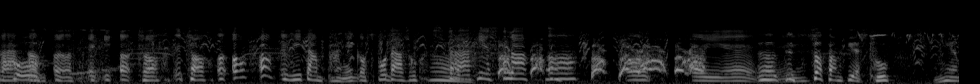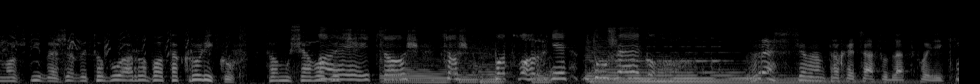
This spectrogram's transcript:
Strachu! E, co? Co? O, o, o, witam, panie gospodarzu. Strach jest na... O, o, ojej. No, ty- Co tam, piesku? Niemożliwe, żeby to była robota królików. To musiało być... Ojej, coś, coś potwornie dużego. Wreszcie mam trochę czasu dla swojej kici.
